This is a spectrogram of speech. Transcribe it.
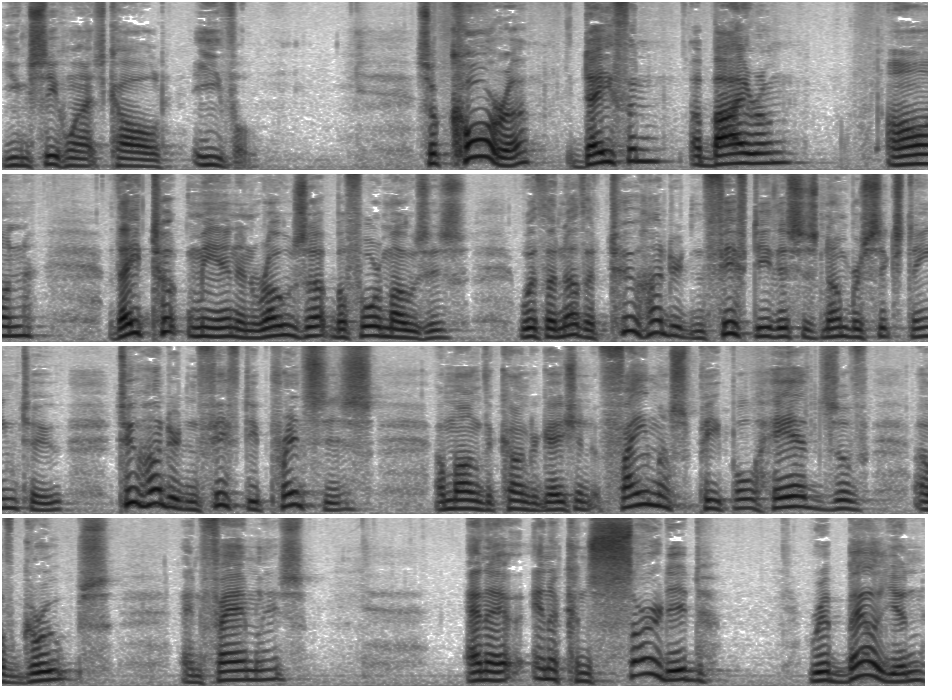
You can see why it's called evil. So Korah, Dathan, Abiram, On, they took men and rose up before Moses with another 250, this is number 16 too, 250 princes among the congregation, famous people, heads of, of groups and families, and a, in a concerted rebellion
